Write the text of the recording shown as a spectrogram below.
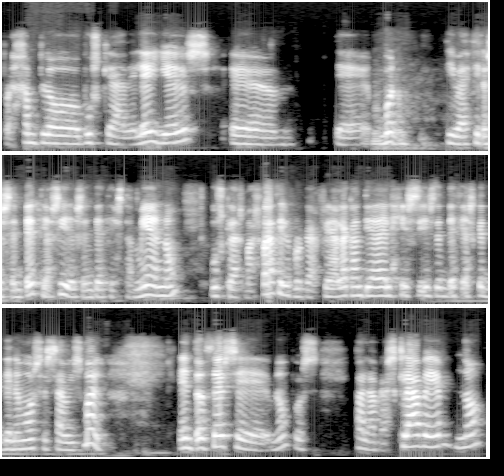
Por ejemplo, búsqueda de leyes, eh, bueno, iba a decir de sentencias, sí, de sentencias también, ¿no? Búsquedas más fáciles, porque al final la cantidad de leyes y sentencias que tenemos es abismal. Entonces, eh, ¿no? Pues palabras clave, ¿no?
